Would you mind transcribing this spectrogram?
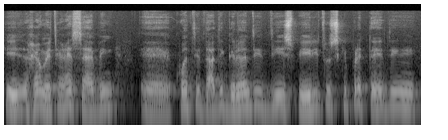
que realmente recebem eh, quantidade grande de espíritos que pretendem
